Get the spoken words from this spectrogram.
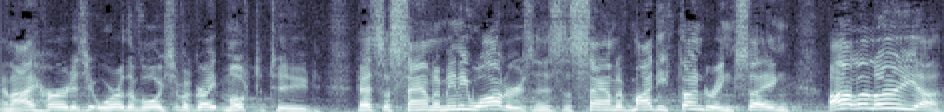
And I heard, as it were, the voice of a great multitude, as the sound of many waters, and as the sound of mighty thundering, saying, Alleluia!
